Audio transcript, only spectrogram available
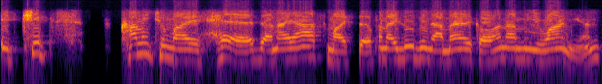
it keeps coming to my head, and I ask myself, and I live in America, and I'm Iranian.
